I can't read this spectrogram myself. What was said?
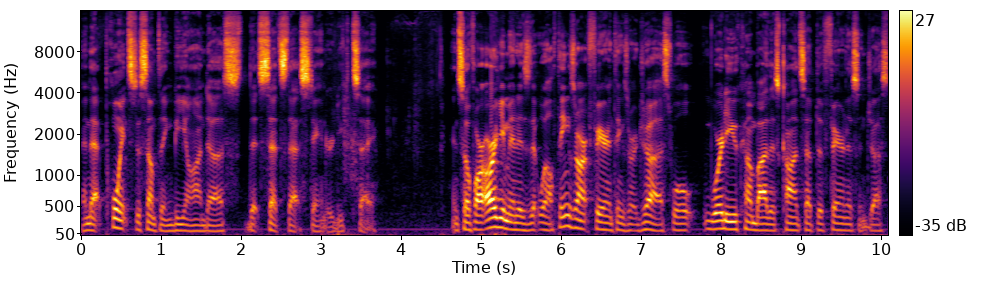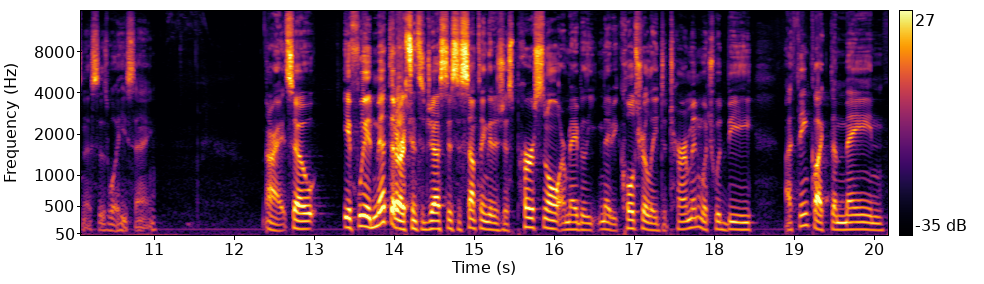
And that points to something beyond us that sets that standard, you could say. And so, if our argument is that, well, things aren't fair and things are just, well, where do you come by this concept of fairness and justness, is what he's saying. All right, so if we admit that our sense of justice is something that is just personal or maybe, maybe culturally determined, which would be, I think, like the main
